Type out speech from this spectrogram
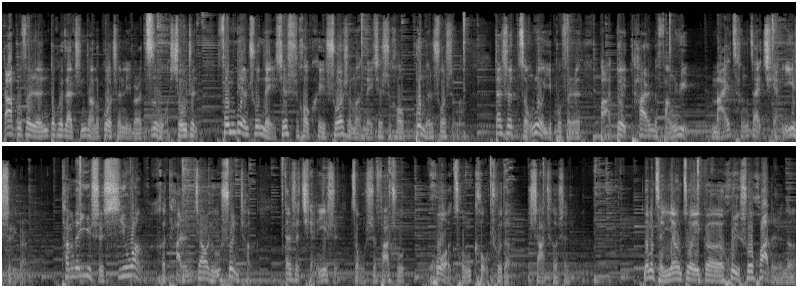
大部分人都会在成长的过程里边自我修正，分辨出哪些时候可以说什么，哪些时候不能说什么。但是总有一部分人把对他人的防御埋藏在潜意识里边，他们的意识希望和他人交流顺畅，但是潜意识总是发出祸从口出的刹车声。那么，怎样做一个会说话的人呢？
